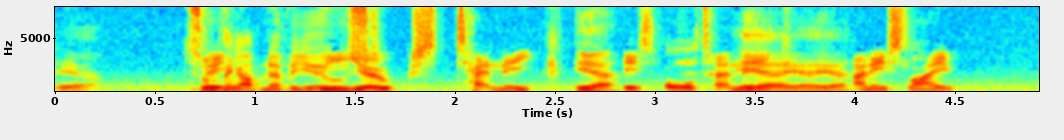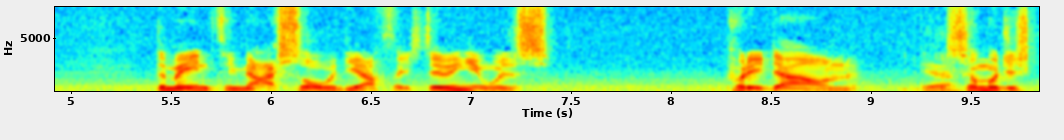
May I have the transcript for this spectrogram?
yeah, something the- I've never used. the yoke's technique. Yeah. It's all technique. Yeah, yeah, yeah. And it's like the main thing that I saw with the athletes doing it was put it down. Yeah. Some would just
